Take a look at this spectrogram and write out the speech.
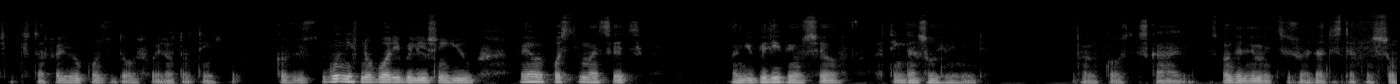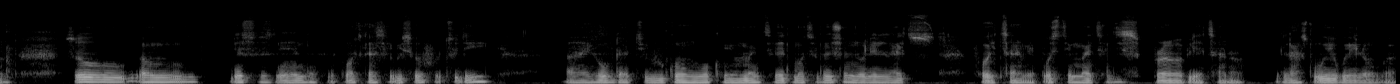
think it actually opens the doors for a lot of things. Because even if nobody believes in you, when you have a positive mindset and you believe in yourself, I think that's all you need. And of course, the sky is not the limit; it's rather the stepping stone. So, um, this is the end of the podcast episode for today. I hope that you go and work on your mindset. Motivation only lasts for a time. A positive mindset is probably eternal. It lasts way, way longer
